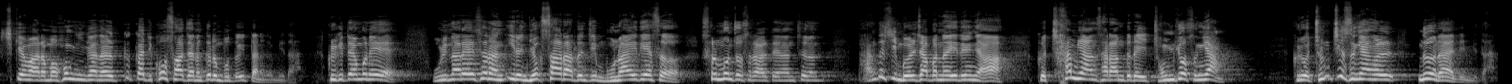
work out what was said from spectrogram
쉽게 말하면 홍인간을 끝까지 고소하자는 그런 분도 있다는 겁니다. 그렇기 때문에 우리나라에서는 이런 역사라든지 문화에 대해서 설문조사를 할 때는 저는 반드시 뭘 잡아넣어야 되냐. 그 참여한 사람들의 종교 성향, 그리고 정치 성향을 넣어놔야 됩니다.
